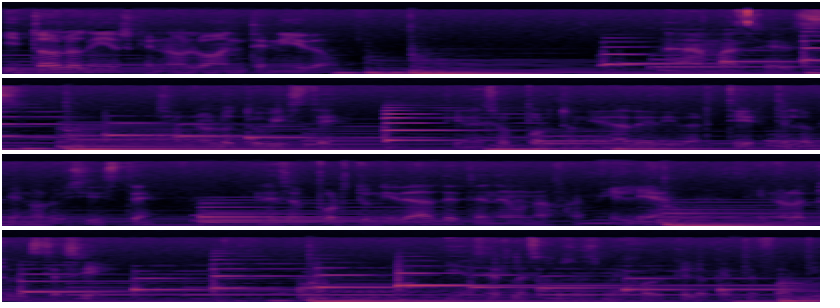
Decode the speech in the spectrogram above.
Y todos los niños que no lo han tenido, nada más es, si no lo tuviste, tienes oportunidad de divertirte, lo que no lo hiciste, tienes oportunidad de tener una familia y no la tuviste así que lo que te fue a ti.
